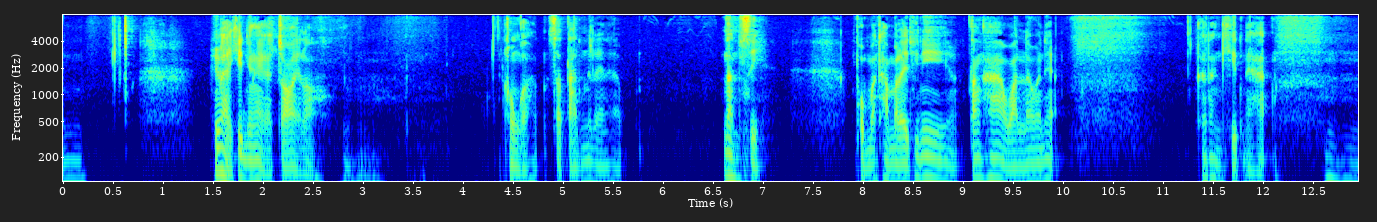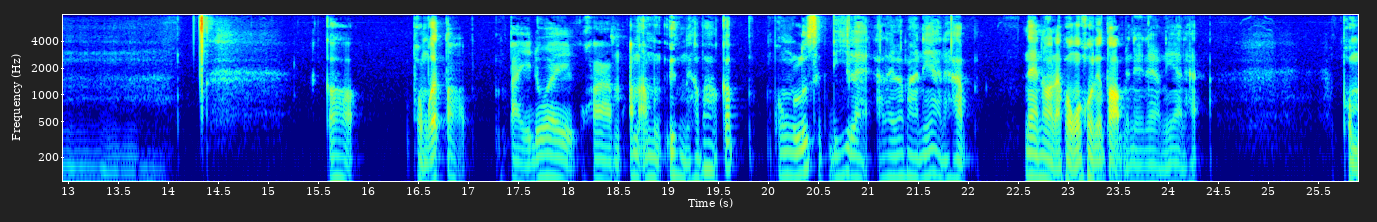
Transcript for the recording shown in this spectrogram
มพี่ไผ่คิดยังไงกับจอยหรอผมก็สตันไปเลยนะครับ นั่นสิ ผมมาทำอะไรที่นี่ตั้งห้าวันแล้ววะเนี่ย ก็ตั้งคิดนะฮะก็ผมก็ตอบไปด้วยความอ้ำอ้ำอึ้งนะครับว่าก็คงรู้สึกดีแหละอะไรประมาณนี้นะครับ แน่นอนแหละผมก็คงจะตอบในแนวนี้นะฮะผม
